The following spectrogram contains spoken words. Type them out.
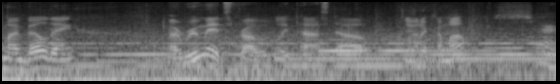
my building. My roommate's probably passed out. You wanna come up? Sure.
